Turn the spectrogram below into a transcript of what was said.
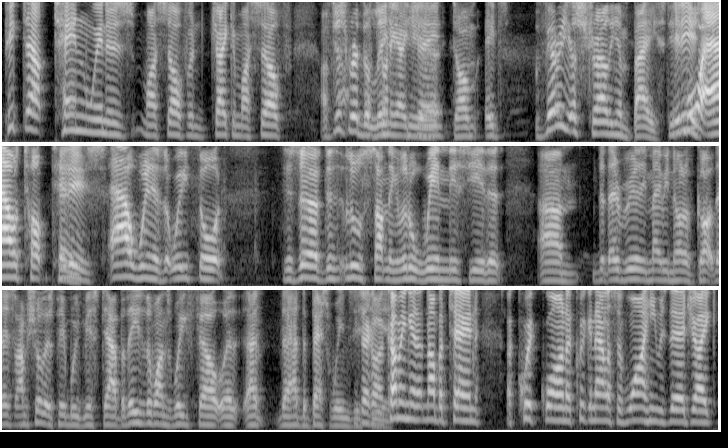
picked out ten winners, myself and Jake and myself. I've just read the list here, Dom. It's very Australian based. It's It more is. our top ten. It is. our winners that we thought deserved a little something, a little win this year that. Um, that they really maybe not have got this. I'm sure there's people we've missed out, but these are the ones we felt were, uh, they had the best wins this Exactly. year. Coming in at number 10, a quick one, a quick analysis of why he was there, Jake.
